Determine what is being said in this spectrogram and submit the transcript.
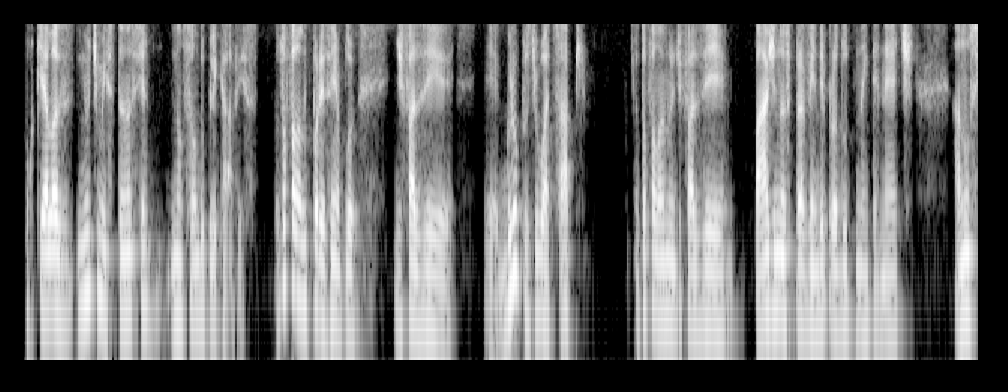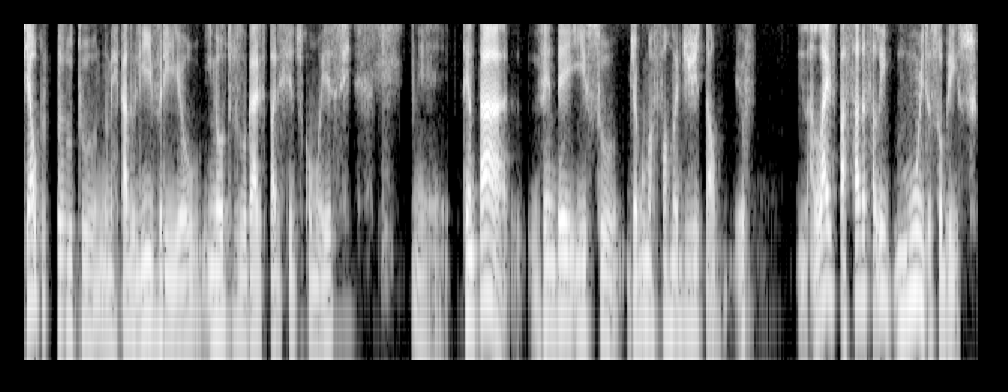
porque elas, em última instância, não são duplicáveis. Eu estou falando, por exemplo, de fazer é, grupos de WhatsApp, eu estou falando de fazer páginas para vender produto na internet, anunciar o produto no Mercado Livre ou em outros lugares parecidos como esse, é, tentar vender isso de alguma forma digital. Eu, na live passada falei muito sobre isso.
